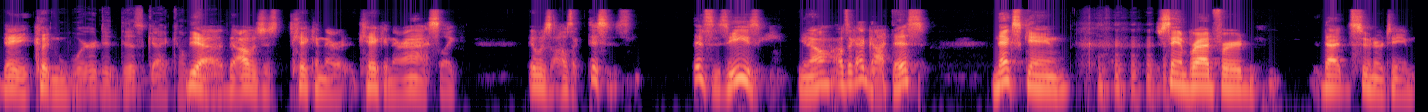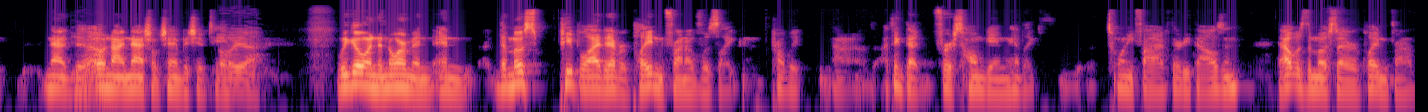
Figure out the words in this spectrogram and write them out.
they couldn't. Where did this guy come from? Yeah, from? I was just kicking their kicking their ass. Like it was. I was like, this is this is easy. You know, I was like, I got this. Next game, Sam Bradford, that Sooner team, now the Yeah. 09 national championship team. oh yeah. We go into Norman, and the most people I'd ever played in front of was like probably, I know, I think that first home game we had like 25, 30,000. That was the most I ever played in front of.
